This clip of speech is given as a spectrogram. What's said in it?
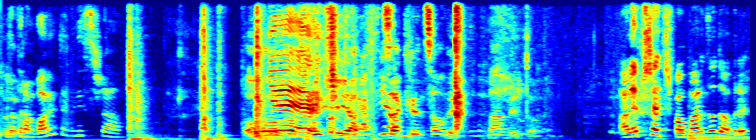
Do Lewa. tramwaju tak nie strzał. O, Nie. koktajl chia, zakręcony. Mamy to. Ale przetrwał, bardzo dobry.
